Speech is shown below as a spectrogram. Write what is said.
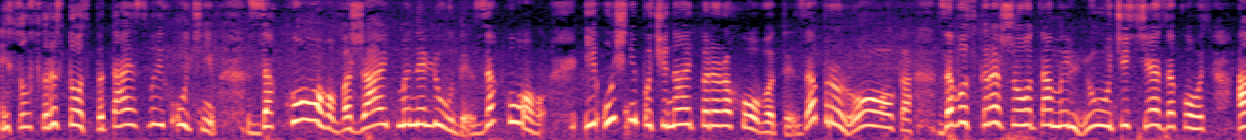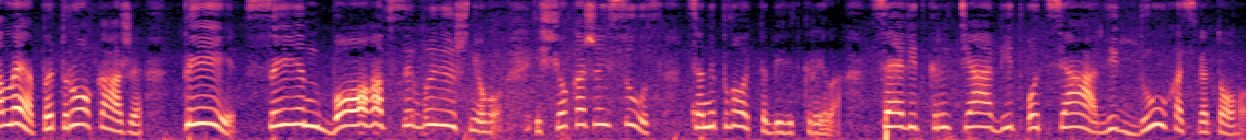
Ісус Христос питає своїх учнів, за кого вважають мене люди? За кого? І учні починають перераховувати за пророка, за воскресшого там Іллю, чи ще за когось. Але Петро каже: Ти син Бога Всевишнього. І що каже Ісус? Це не плоть тобі відкрила, це відкриття від Отця, від Духа Святого.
